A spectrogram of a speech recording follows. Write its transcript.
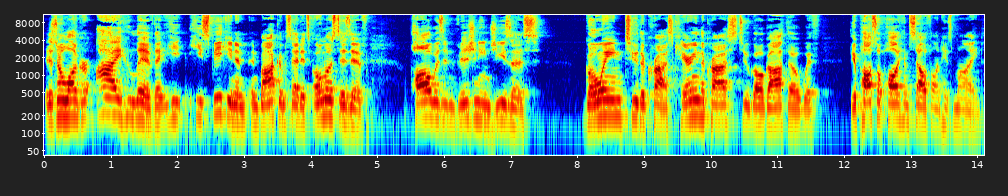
It is no longer I who live. That he, he's speaking, and, and Bauckham said it's almost as if Paul was envisioning Jesus going to the cross, carrying the cross to Golgotha with the Apostle Paul himself on his mind.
